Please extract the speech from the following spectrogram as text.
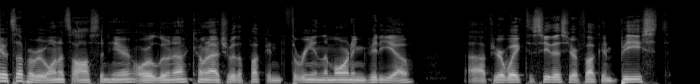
Hey, what's up, everyone? It's Austin here, or Luna, coming at you with a fucking 3 in the morning video. Uh, if you're awake to see this, you're a fucking beast.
